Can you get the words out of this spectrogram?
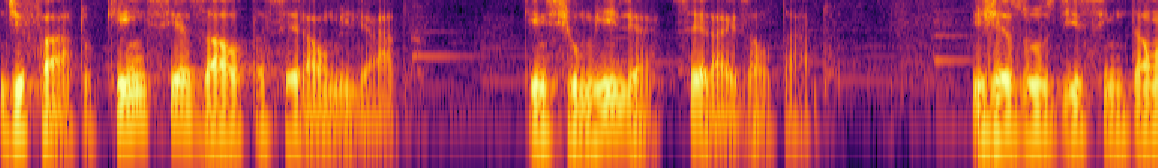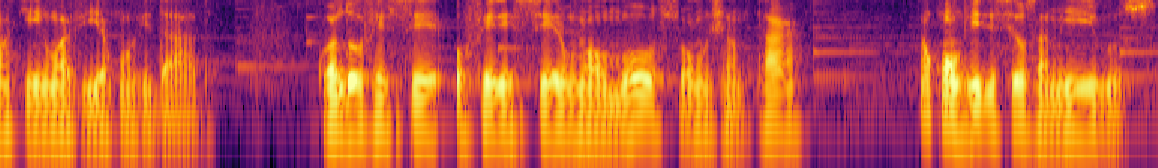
De fato, quem se exalta será humilhado, quem se humilha será exaltado. E Jesus disse então a quem o havia convidado: Quando oferecer, um almoço ou um jantar, não convide seus amigos,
